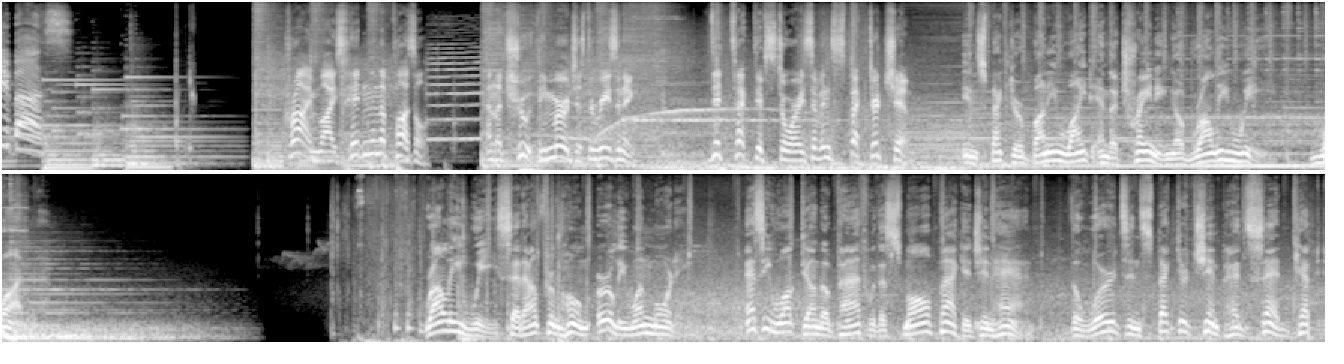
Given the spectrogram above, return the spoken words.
Scooby Bus! Crime lies hidden in the puzzle, and the truth emerges through reasoning. Detective Stories of Inspector Chimp. Inspector Bunny White and the Training of Rollie Wee. 1. Rollie Wee set out from home early one morning. As he walked down the path with a small package in hand, the words Inspector Chimp had said kept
